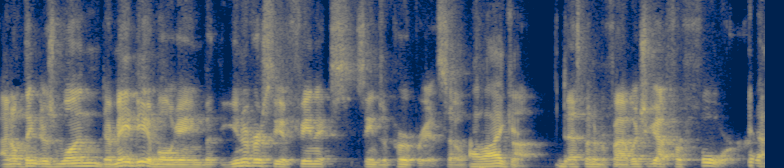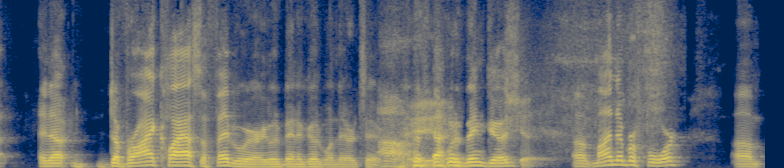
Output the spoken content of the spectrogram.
I don't think there's one. There may be a bowl game, but the University of Phoenix seems appropriate. So I like it. Uh, that's my number five. What you got for four? Yeah. And uh, DeVry class of February would have been a good one there too. Oh, yeah, that would have been good. Uh, my number four, um,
